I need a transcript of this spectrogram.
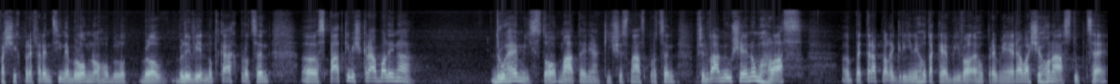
vašich preferencí nebylo mnoho, bylo, bylo, byly v jednotkách procent, zpátky vyškrábali na druhé místo, máte nějakých 16% Před vámi už je jenom hlas Petra Pellegriniho, také bývalého premiéra, vašeho nástupce.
